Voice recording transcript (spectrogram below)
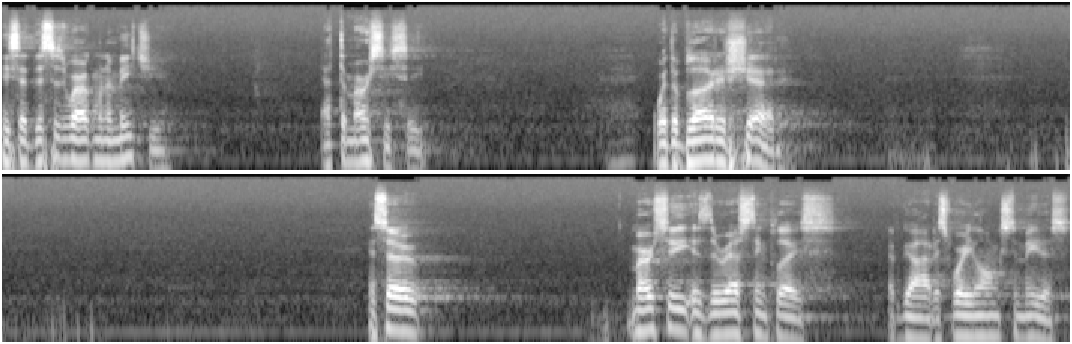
He said, This is where I'm going to meet you at the mercy seat where the blood is shed. And so, mercy is the resting place of God. It's where He longs to meet us.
